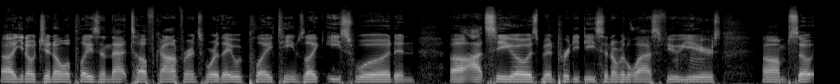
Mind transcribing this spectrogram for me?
Uh, you know, Genoa plays in that tough conference where they would play teams like Eastwood and uh, Otsego has been pretty decent over the last few years. Um, so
